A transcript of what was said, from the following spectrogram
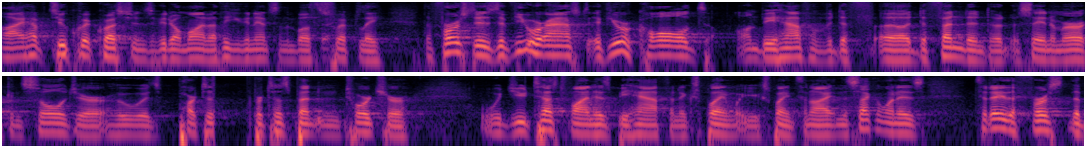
I have two quick questions, if you don't mind. I think you can answer them both sure. swiftly. The first is if you were asked, if you were called on behalf of a def, uh, defendant, uh, say an American soldier who was partic- participant in torture, would you testify on his behalf and explain what you explained tonight? And the second one is today the first, the,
